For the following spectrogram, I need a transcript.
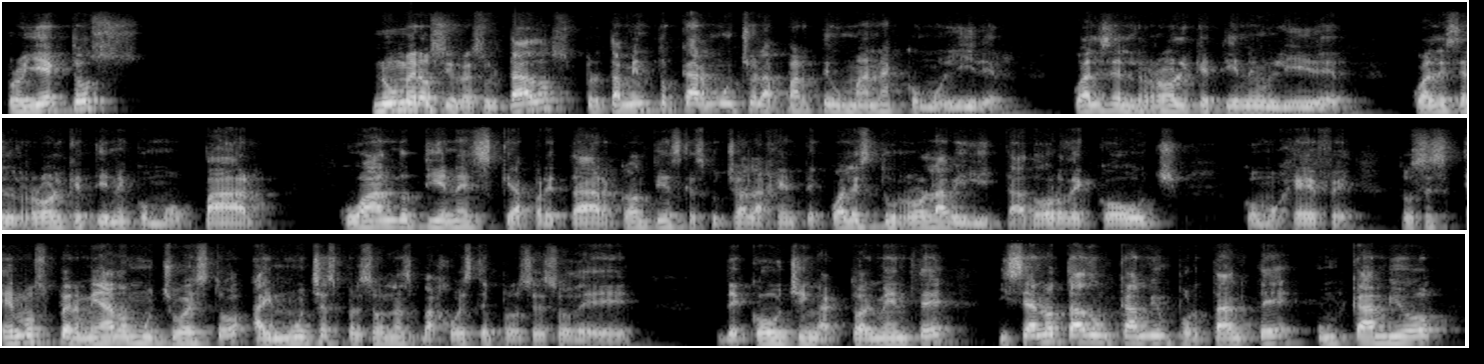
proyectos, números y resultados, pero también tocar mucho la parte humana como líder. ¿Cuál es el rol que tiene un líder? ¿Cuál es el rol que tiene como par? ¿Cuándo tienes que apretar? ¿Cuándo tienes que escuchar a la gente? ¿Cuál es tu rol habilitador de coach como jefe? Entonces, hemos permeado mucho esto. Hay muchas personas bajo este proceso de, de coaching actualmente y se ha notado un cambio importante, un cambio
